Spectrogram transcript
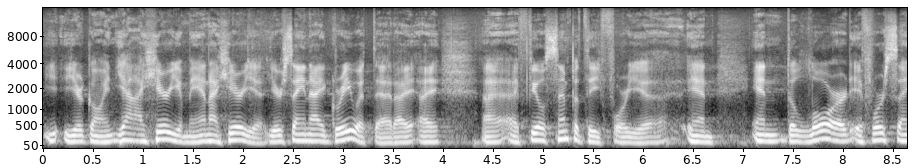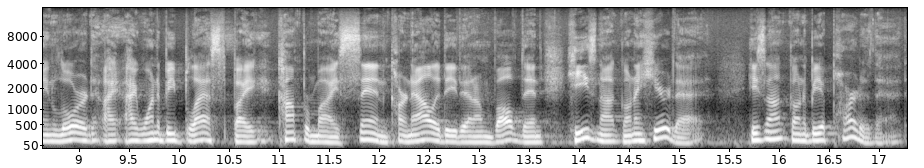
you're going, yeah, I hear you, man, I hear you. You're saying I agree with that. I, I, I feel sympathy for you, and and the Lord, if we're saying, Lord, I, I want to be blessed by compromise, sin, carnality that I'm involved in, He's not going to hear that. He's not going to be a part of that.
